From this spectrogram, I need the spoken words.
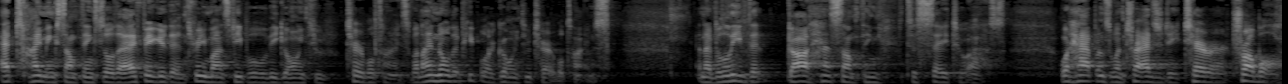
at timing something so that I figured that in three months people will be going through terrible times. But I know that people are going through terrible times. And I believe that God has something to say to us. What happens when tragedy, terror, trouble,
